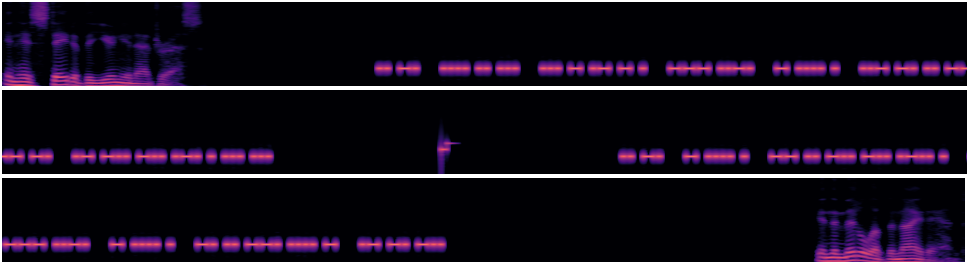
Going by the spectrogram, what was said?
In his State of the Union address. In the middle of the night and.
